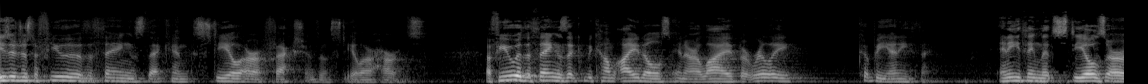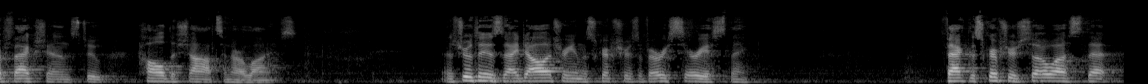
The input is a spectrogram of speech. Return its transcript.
These are just a few of the things that can steal our affections and steal our hearts. A few of the things that can become idols in our life, but really could be anything. Anything that steals our affections to call the shots in our lives. And the truth is, idolatry in the scripture is a very serious thing. In fact, the scriptures show us that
